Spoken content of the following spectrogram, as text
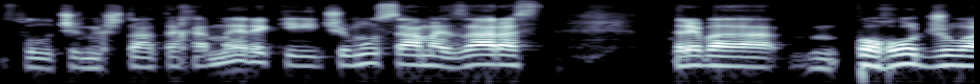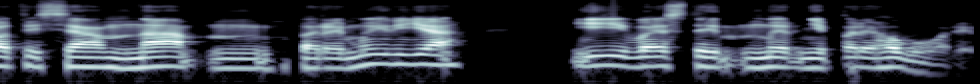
в Сполучених Штатах Америки, і чому саме зараз треба погоджуватися на перемир'я і вести мирні переговори.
